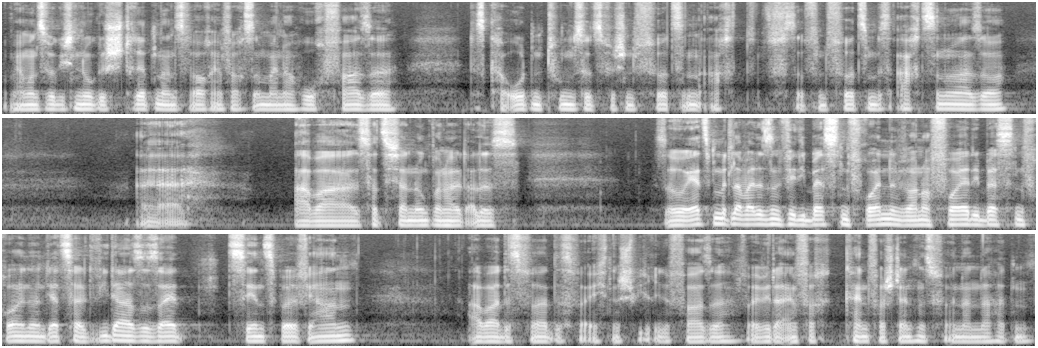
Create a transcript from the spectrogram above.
Und wir haben uns wirklich nur gestritten und es war auch einfach so meine Hochphase des Chaotentums, so zwischen 14, 8, so von 14 bis 18 oder so. Äh, aber es hat sich dann irgendwann halt alles. So, jetzt mittlerweile sind wir die besten Freunde, wir waren auch vorher die besten Freunde und jetzt halt wieder, so seit 10, 12 Jahren. Aber das war, das war echt eine schwierige Phase, weil wir da einfach kein Verständnis füreinander hatten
